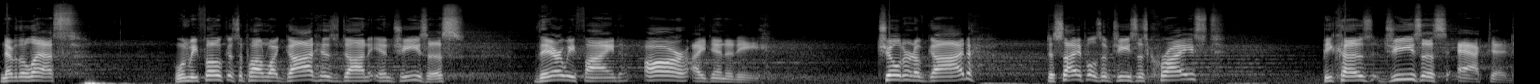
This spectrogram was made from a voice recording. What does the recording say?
Nevertheless, when we focus upon what God has done in Jesus, there we find our identity. Children of God, disciples of Jesus Christ, because Jesus acted.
